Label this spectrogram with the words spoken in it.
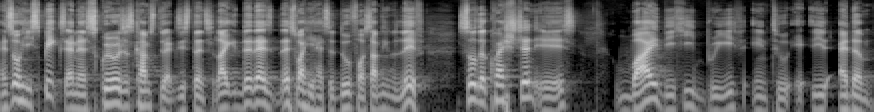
And so he speaks, and a squirrel just comes to existence. Like that's, that's what he has to do for something to live. So the question is, why did he breathe into Adam?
